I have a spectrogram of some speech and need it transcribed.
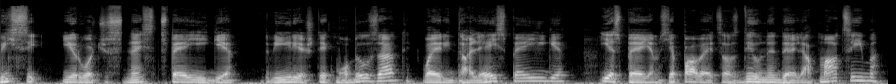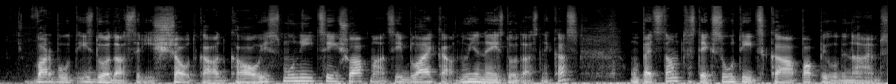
Visi ieročus nest spējīgie vīrieši tiek mobilizēti, vai arī daļēji spējīgie, Iespējams, ja paveicās divu nedēļu apmācība, varbūt izdodas arī šaut kādu kaujas munīciju šo apmācību laikā, nu, ja neizdodas nekas, un pēc tam tas tiek sūtīts kā papildinājums,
